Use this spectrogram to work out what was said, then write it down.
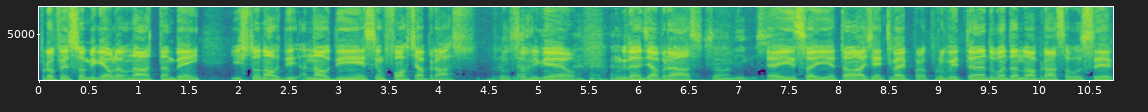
Professor Miguel Leonardo também, estou na, audi na audiência, um forte abraço. Obrigado. Professor Miguel, um grande abraço. São amigos. É isso aí. Então a gente vai aproveitando, mandando um abraço a você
